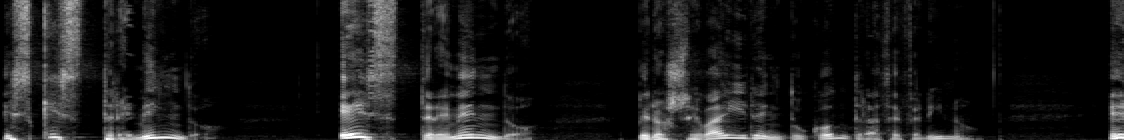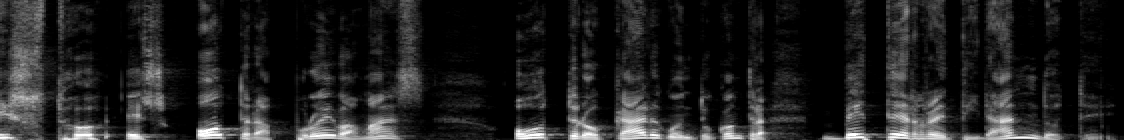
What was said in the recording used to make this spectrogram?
Es que es tremendo, es tremendo, pero se va a ir en tu contra, Ceferino. Esto es otra prueba más, otro cargo en tu contra. Vete retirándote.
